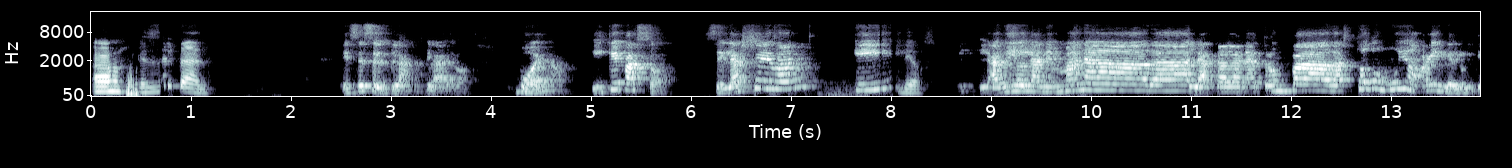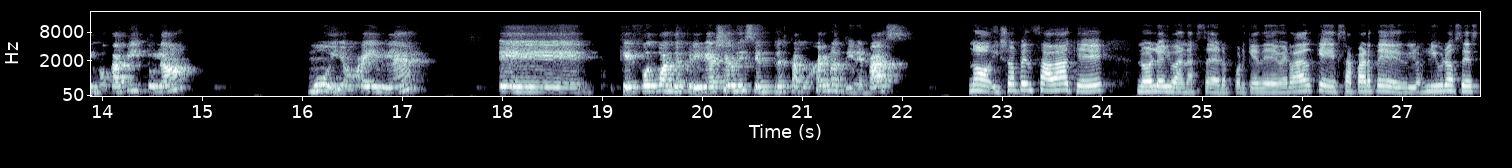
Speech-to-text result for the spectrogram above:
Ah, Ese es el plan. Ese es el plan, claro. Bueno, ¿y qué pasó? Se la llevan y Dios. la violan en manada, la cagan a trompadas, todo muy horrible el último capítulo, muy horrible, eh, que fue cuando escribí ayer diciendo esta mujer no tiene paz. No, y yo pensaba que no lo iban a hacer, porque de verdad que esa parte de los libros es,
